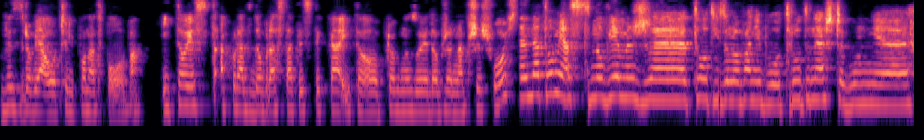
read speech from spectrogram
wyzdrowiało, czyli ponad połowa. I to jest akurat dobra statystyka i to prognozuje dobrze na przyszłość. Natomiast no wiemy, że to odizolowanie było trudne, szczególnie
